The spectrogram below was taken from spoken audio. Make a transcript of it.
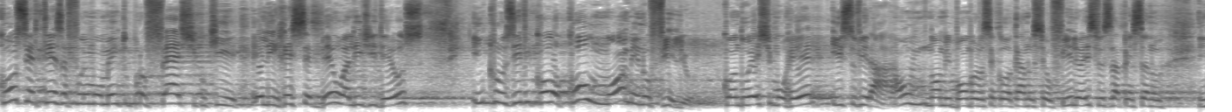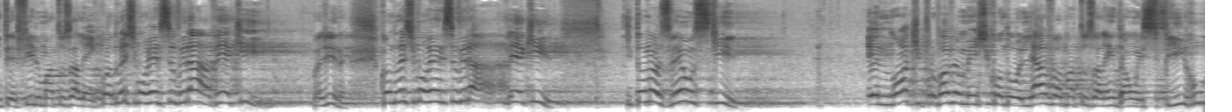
Com certeza foi um momento profético que ele recebeu ali de Deus, inclusive colocou o nome no filho. Quando este morrer, isso virá. Há um nome bom para você colocar no seu filho, aí se você está pensando em ter filho, Matusalém. Quando este morrer, isso virá, vem aqui. Imagina. Quando este morrer, isso virá, vem aqui. Então nós vemos que Enoque provavelmente quando olhava Matusalém dar um espirro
